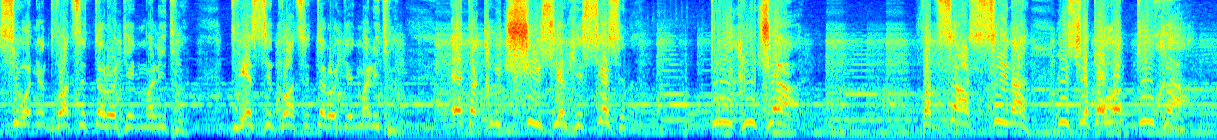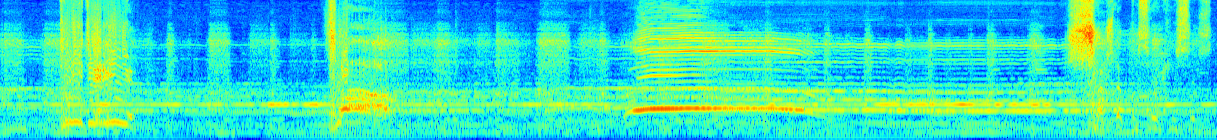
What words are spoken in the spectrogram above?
Сегодня 22 день молитвы. 222 день молитвы. Это ключи сверхъестественно. Три ключа. В Отца, Сына и Святого Духа. Три двери. По сверхъестественному.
